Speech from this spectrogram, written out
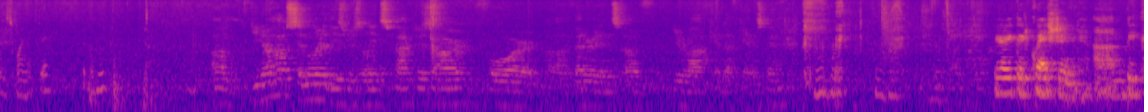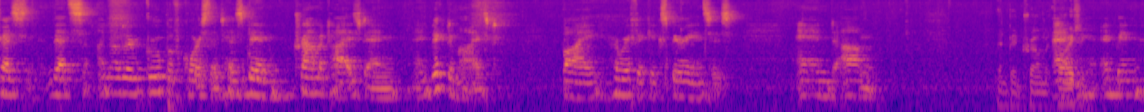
There's one up there. Um, do you know how similar these resilience factors are for uh, veterans of Iraq and Afghanistan? Very good question, um, because that's another group, of course, that has been traumatized and, and victimized by horrific experiences. And, um, And been traumatizing. and been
